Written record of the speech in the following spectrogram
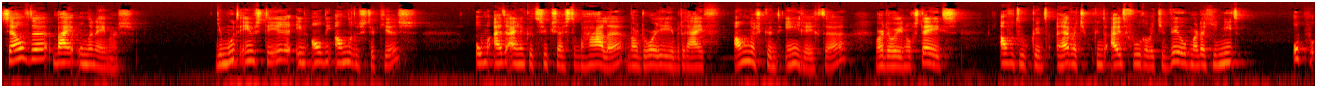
Hetzelfde bij ondernemers. Je moet investeren in al die andere stukjes om uiteindelijk het succes te behalen, waardoor je je bedrijf anders kunt inrichten, waardoor je nog steeds af en toe kunt, hè, wat je kunt uitvoeren wat je wilt, maar dat je niet op,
